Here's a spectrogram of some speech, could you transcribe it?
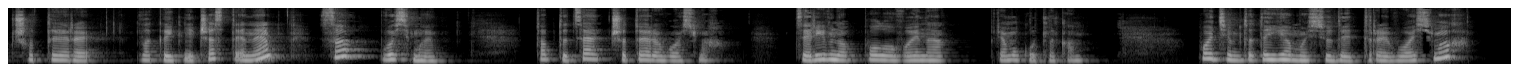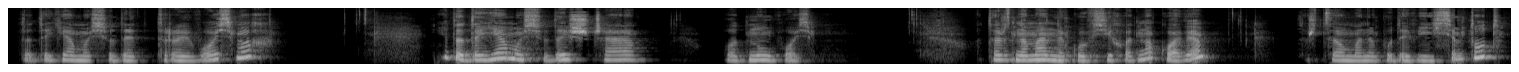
4 блакитні частини з 8. Тобто це 4 восьмих. Це рівно половина прямокутника. Потім додаємо сюди 3 восьмих, додаємо сюди 3 восьмих і додаємо сюди ще 1 восьму. Отож, знаменник у всіх однакові. Тож це у мене буде 8 тут.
